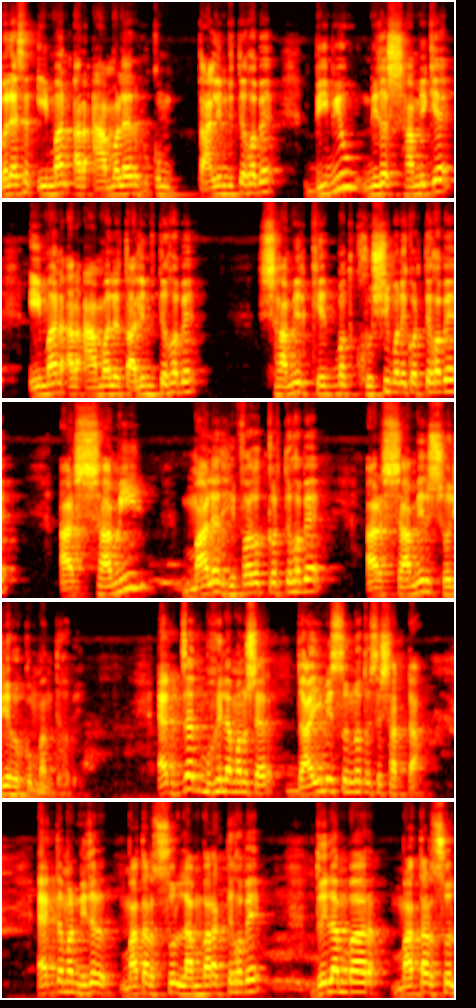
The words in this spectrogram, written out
বলে আছেন ইমান আর আমলের হুকুম তালিম দিতে হবে। বিবিও নিজের স্বামীকে ইমান আর আমলের তালিম দিতে হবে। স্বামীর খেদমত খুশি মনে করতে হবে। আর স্বামী মালের হেফাজত করতে হবে। আর স্বামীর শরীয় হুকুম মানতে হবে। একজন মহিলা মানুষের দাইমি সুন্নত হচ্ছে সাতটা। এক নম্বর, নিজের মাথার চুল লম্বা রাখতে হবে। দুই নম্বর মাথার চুল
